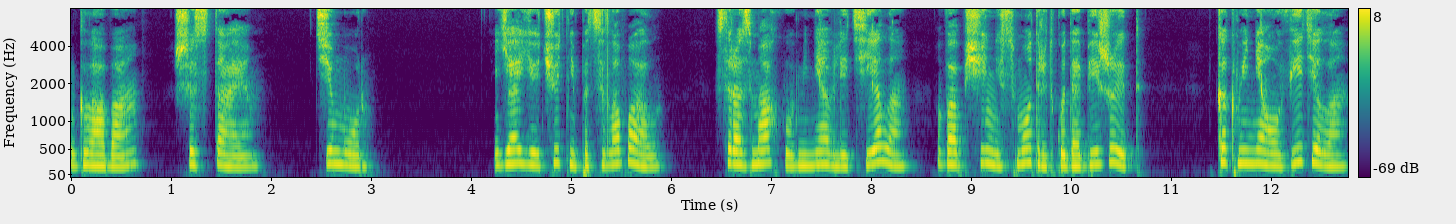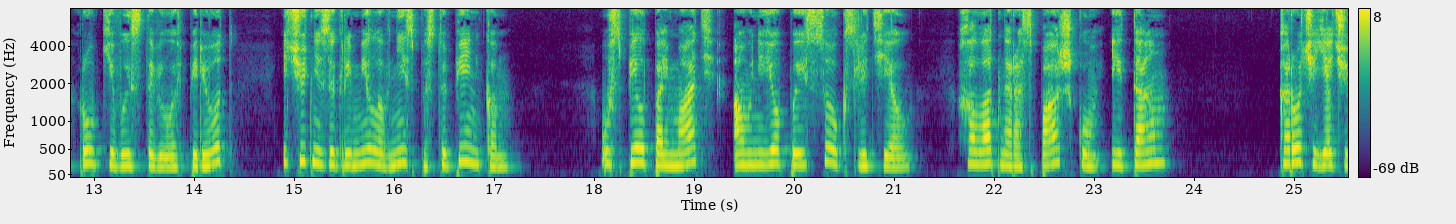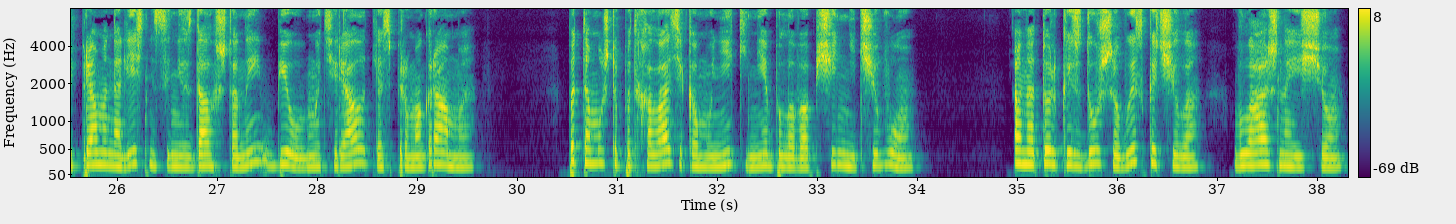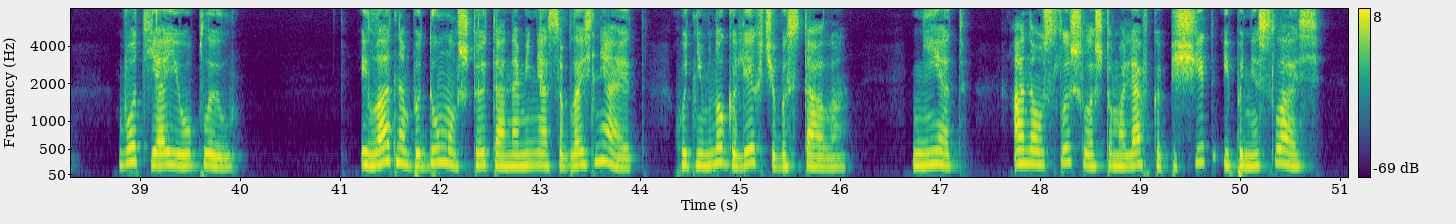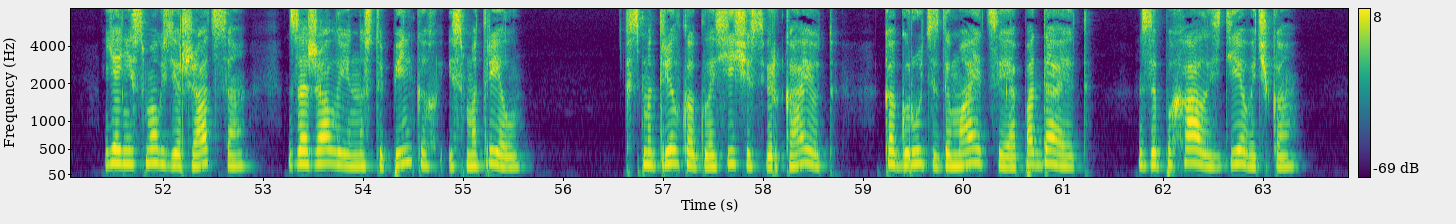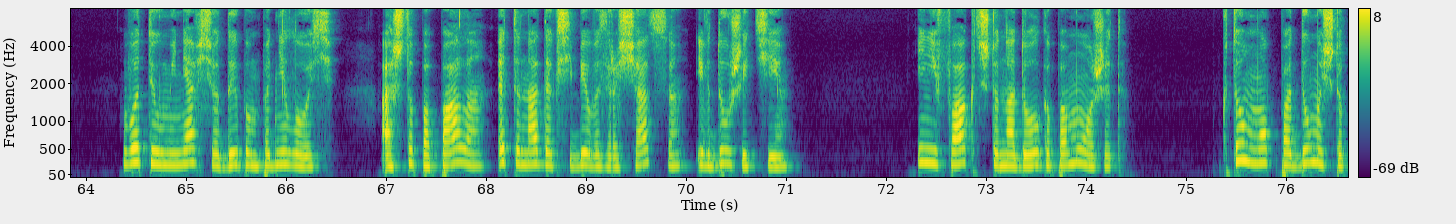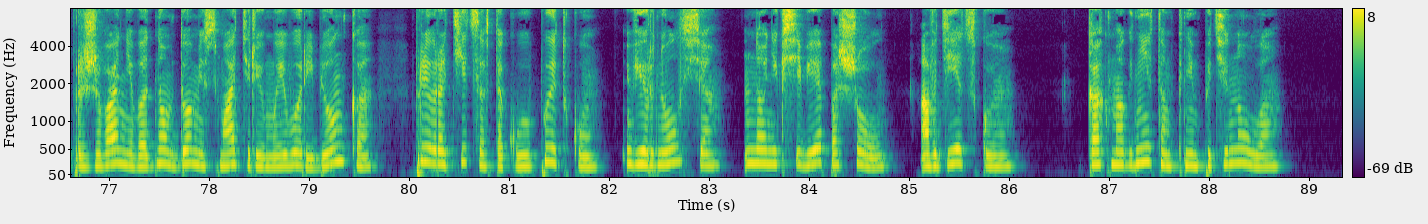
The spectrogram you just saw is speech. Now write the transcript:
Глава шестая. Тимур. Я ее чуть не поцеловал. С размаху в меня влетела, вообще не смотрит, куда бежит. Как меня увидела, руки выставила вперед и чуть не загремела вниз по ступенькам. Успел поймать, а у нее поясок слетел, халат на распашку и там... Короче, я чуть прямо на лестнице не сдал штаны биоматериала для спермограммы потому что под халатиком у Ники не было вообще ничего. Она только из душа выскочила, влажно еще. Вот я и уплыл. И ладно бы думал, что это она меня соблазняет, хоть немного легче бы стало. Нет, она услышала, что малявка пищит и понеслась. Я не смог сдержаться, зажал ее на ступеньках и смотрел. Смотрел, как глазища сверкают, как грудь вздымается и опадает. Запыхалась девочка. Вот и у меня все дыбом поднялось. А что попало, это надо к себе возвращаться и в душ идти. И не факт, что надолго поможет. Кто мог подумать, что проживание в одном доме с матерью моего ребенка превратится в такую пытку? Вернулся, но не к себе пошел, а в детскую. Как магнитом к ним потянуло.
